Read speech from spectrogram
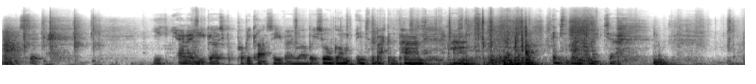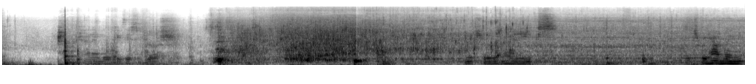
That's it. You, I know you guys probably can't see very well, but it's all gone into the back of the pan and into the connector. And then we'll give this a flush make sure we've got no leaks. Which we haven't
